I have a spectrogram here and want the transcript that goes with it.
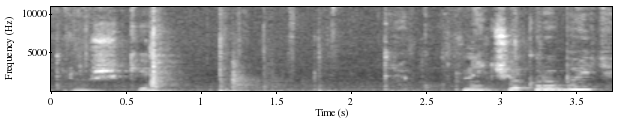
Трошки трикутничок робить.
